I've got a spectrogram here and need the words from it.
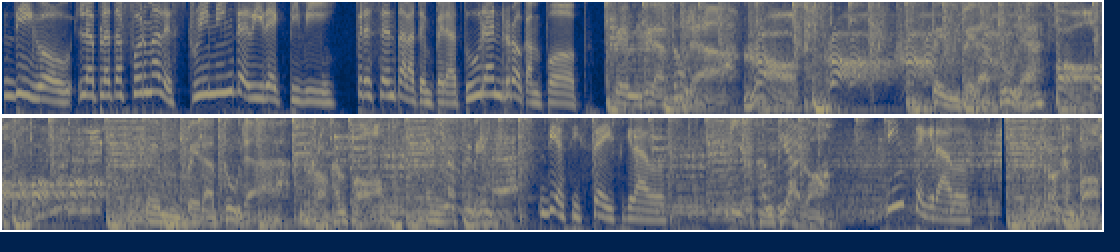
Digo, la plataforma de streaming de DirecTV. Presenta la temperatura en Rock and Pop. Temperatura rock. Temperatura pop. Temperatura rock and pop. En La Serena 16 grados. y en Santiago. 15 grados. Rock and pop.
